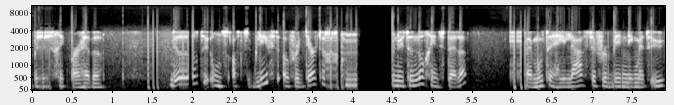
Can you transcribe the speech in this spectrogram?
beschikbaar hebben. Wilt u ons alstublieft over 30 minuten nog eens bellen? Wij moeten helaas de verbinding met u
